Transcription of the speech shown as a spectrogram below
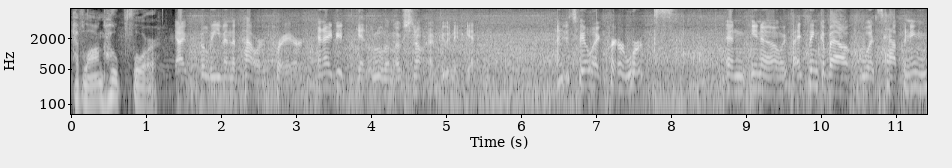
have long hoped for. I believe in the power of prayer, and I did get a little emotional, and I'm doing it again. Just feel like prayer works. And, you know, if I think about what's happening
